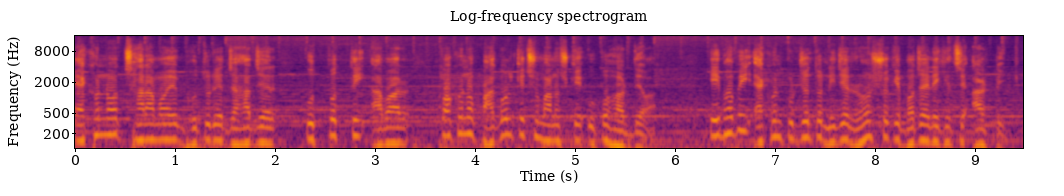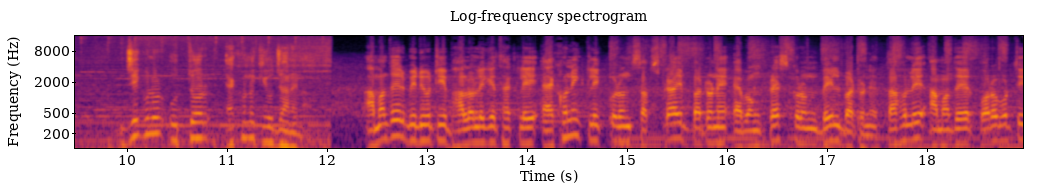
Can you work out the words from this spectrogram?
এখনও ছাড়াময় ভুতুরে জাহাজের উৎপত্তি, আবার কখনো পাগল কিছু মানুষকে উপহার দেওয়া। এইভাবেই এখন পর্যন্ত নিজের রহস্যকে বজায় রেখেছে আর্টিক যেগুলোর উত্তর এখনও কেউ জানে না। আমাদের ভিডিওটি ভালো লেগে থাকলে এখনই ক্লিক করুন সাবস্ক্রাইব বাটনে এবং প্রেস করুন বেল বাটনে, তাহলে আমাদের পরবর্তী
